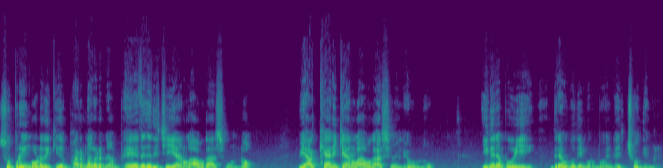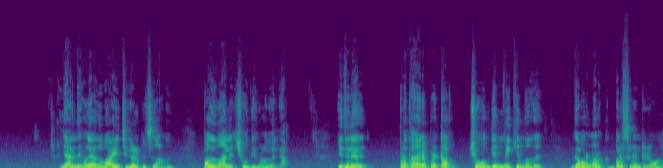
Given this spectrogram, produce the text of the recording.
സുപ്രീം കോടതിക്ക് ഭരണഘടന ഭേദഗതി ചെയ്യാനുള്ള അവകാശമുണ്ടോ? വ്യാഖ്യാനിക്കാനുള്ള അവകാശമല്ലേ ഉള്ളൂ? ഇങ്ങനെ പോയി ദ്രൗപദി മുർമുവിന്റെ ചോദ്യങ്ങൾ. ഞാൻ നിങ്ങളെ അത് വായിച്ച് കേൾപ്പിച്ചതാണ് പതിനാല് ചോദ്യങ്ങളുമെല്ലാം. ഇതിൽ പ്രധാനപ്പെട്ട ചോദ്യം നിൽക്കുന്നത് ഗവർണർക്കും പ്രസിഡന്റിനുമുള്ള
